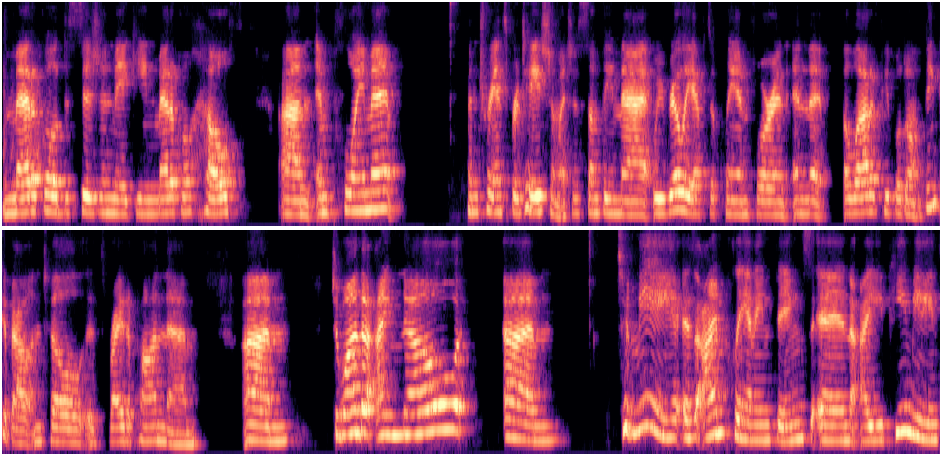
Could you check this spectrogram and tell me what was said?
medical decision making, medical health, um, employment, and transportation, which is something that we really have to plan for and, and that a lot of people don't think about until it's right upon them. Um, Jawanda, I know um, to me, as I'm planning things in IEP meetings,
